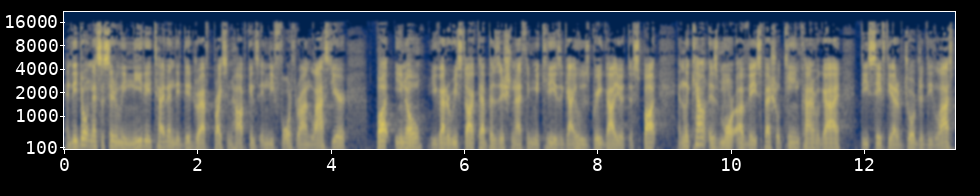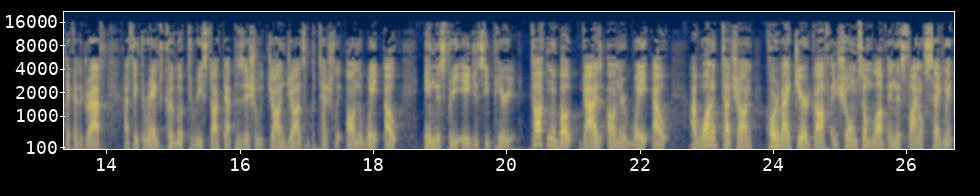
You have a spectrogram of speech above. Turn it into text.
and they don't necessarily need a tight end. They did draft Brycen Hopkins in the fourth round last year, but, you know, you got to restock that position. I think McKitty is a guy who's great value at this spot. And LeCounte is more of a special team kind of a guy. The safety out of Georgia, the last pick of the draft. I think the Rams could look to restock that position with John Johnson potentially on the way out in this free agency period. Talking about guys on their way out, I want to touch on quarterback Jared Goff and show him some love in this final segment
